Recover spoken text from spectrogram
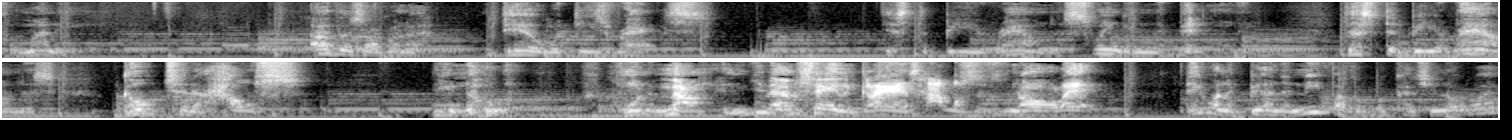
for money. Others are going to deal with these rats just to be around us, swinging the Bentley, just to be around us, go to the house, you know, on the mountain, you know what I'm saying, the glass houses and all that. They want to be underneath of it because you know what?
